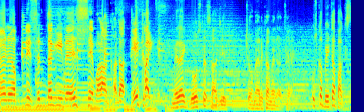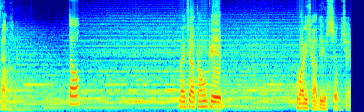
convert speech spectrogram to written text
मैंने अपनी ज़िंदगी में इससे बड़ा गधा देखा ही मेरा एक दोस्त है साजिद जो अमेरिका में रहता है। उसका बेटा पाकिस्तान आ रहा है। तो? मैं चाहता हूँ कि तुम्हारी शादी उससे हो जाए।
